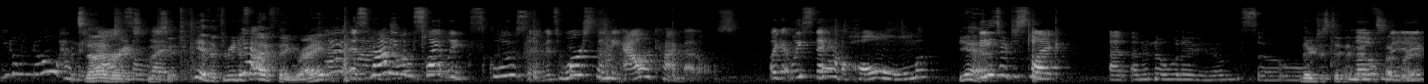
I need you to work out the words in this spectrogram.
you don't know how It's many not a very exclusive. Yeah, the three to Yeah. five thing, right? Yeah, it's not even slightly exclusive. It's worse than the alkali metals. Like, at least they have a home. Yeah. These are just like, I, I don't know what I am, so. They're just in the middle me. somewhere.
